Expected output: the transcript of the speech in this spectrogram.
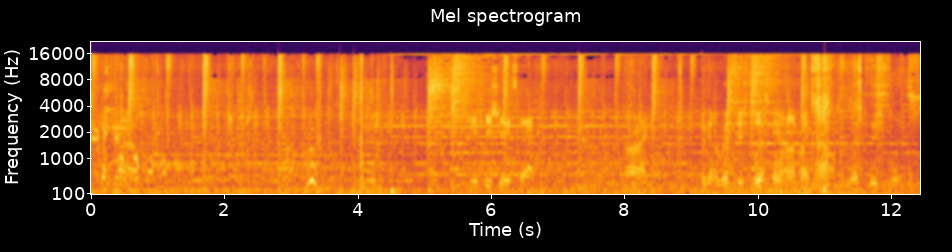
There we go. He appreciates that. All right. We got a redfish blitz going on right now. Redfish blitz.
